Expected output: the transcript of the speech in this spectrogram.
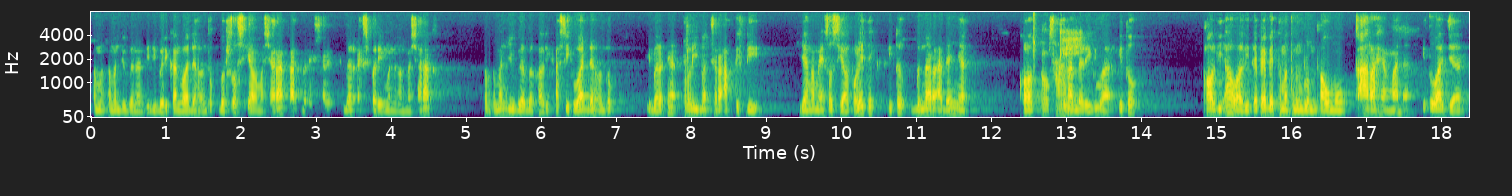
teman-teman juga nanti diberikan wadah untuk bersosial masyarakat bereksperimen, dengan masyarakat teman-teman juga bakal dikasih wadah untuk ibaratnya terlibat secara aktif di yang namanya sosial politik itu benar adanya kalau Oke. saran dari gua itu kalau di awal di TPB teman-teman belum tahu mau ke arah yang mana itu wajar.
